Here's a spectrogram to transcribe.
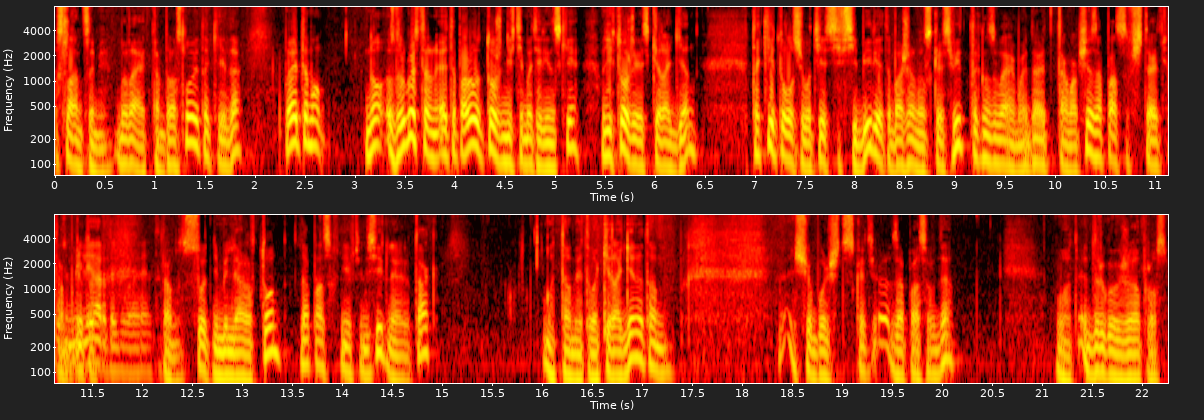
сланцами. Бывают там прослои такие, да. Поэтому, но, с другой стороны, это породы тоже нефтематеринские. У них тоже есть кероген. Такие толщи вот есть и в Сибири, это баженовская свита, так называемая, да, это там вообще запасов считается. Там, это- миллиарды говорят. там сотни миллиардов тонн запасов нефти. Действительно, это так. Вот там этого керогена там еще больше, так сказать, запасов, да. Вот, это другой уже вопрос.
